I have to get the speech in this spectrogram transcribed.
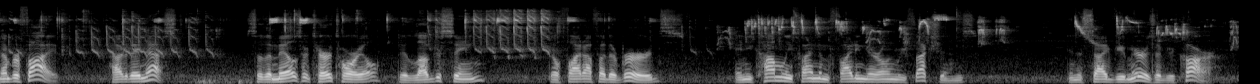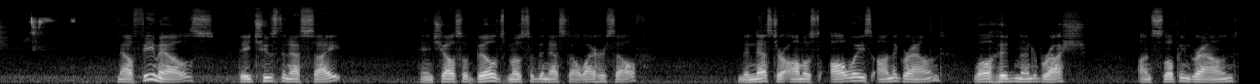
Number five, how do they nest? So the males are territorial, they love to sing, they'll fight off other birds, and you commonly find them fighting their own reflections in the side view mirrors of your car. Now females, they choose the nest site and she also builds most of the nest all by herself. The nests are almost always on the ground, well hidden under brush, on sloping ground,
